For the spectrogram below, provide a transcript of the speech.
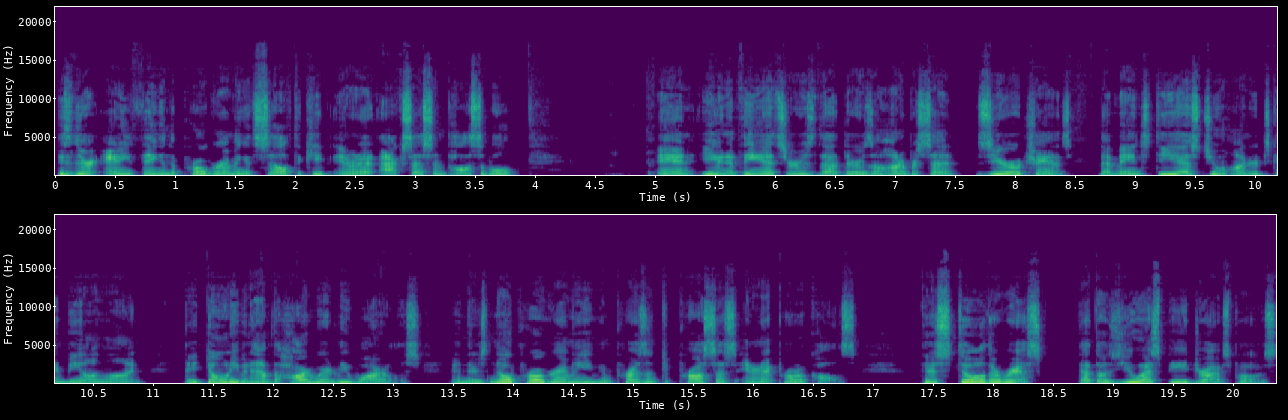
Is there anything in the programming itself to keep internet access impossible? And even if the answer is that there is a 100% zero chance that Maine's DS200s can be online, they don't even have the hardware to be wireless, and there's no programming even present to process internet protocols. There's still the risk that those USB drives pose.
